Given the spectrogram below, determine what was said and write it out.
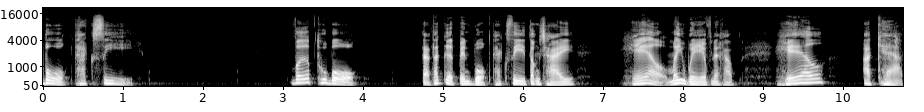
โบกแท็กซี่ verb to โบก แต่ถ้าเกิดเป็นโบกแท็กซี่ต้องใช้ hail ไม่ wave นะครับ hail a cab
